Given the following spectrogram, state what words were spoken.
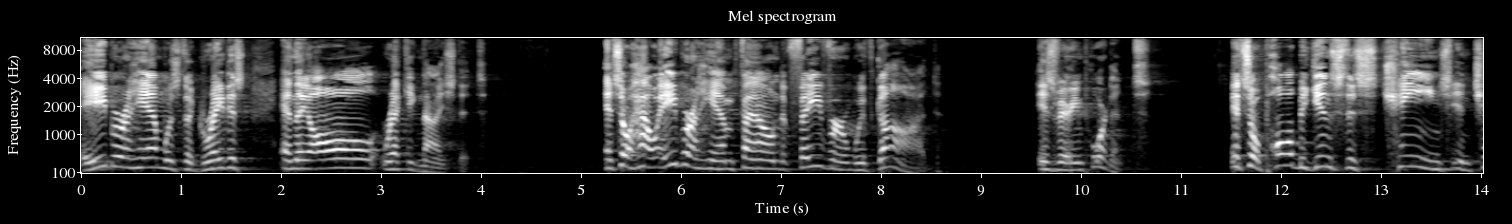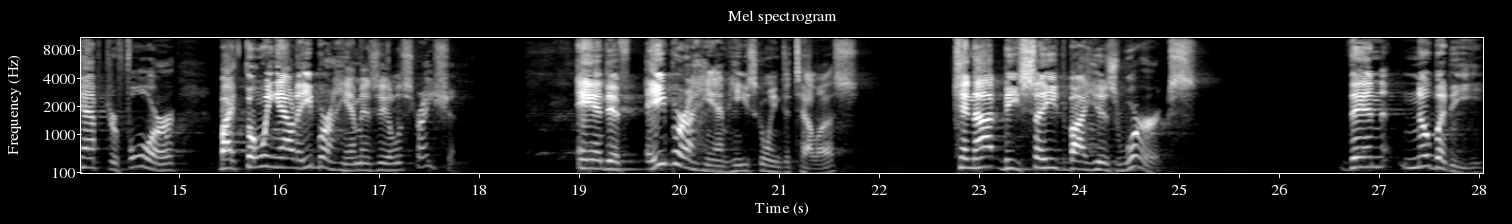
Abraham was the greatest, and they all recognized it. And so, how Abraham found favor with God is very important. And so, Paul begins this change in chapter 4 by throwing out Abraham as the illustration. And if Abraham, he's going to tell us, cannot be saved by his works, then nobody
